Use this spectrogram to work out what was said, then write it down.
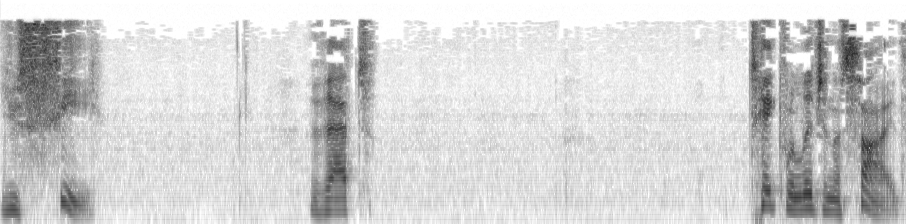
you see that take religion aside,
